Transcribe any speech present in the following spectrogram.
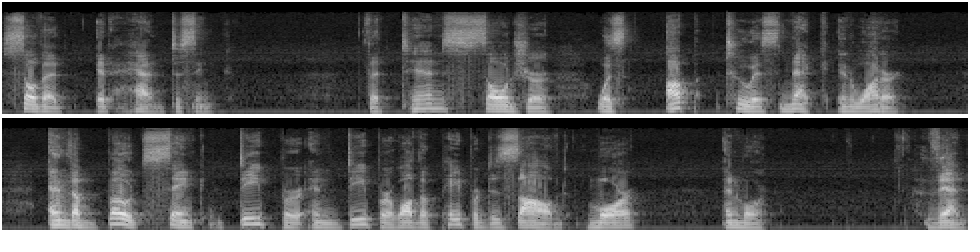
so that it had to sink. The tin soldier was up to his neck in water, and the boat sank deeper and deeper while the paper dissolved more and more. Then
